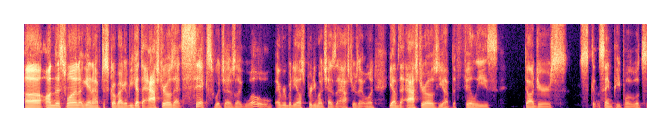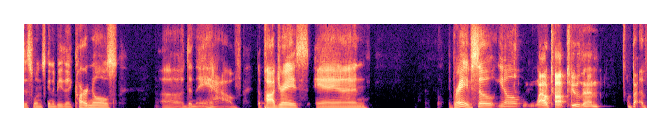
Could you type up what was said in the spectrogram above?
Uh, on this one, again, I have to scroll back up. You got the Astros at six, which I was like, whoa. Everybody else pretty much has the Astros at one. You have the Astros, you have the Phillies, Dodgers, same people. What's this one's going to be? The Cardinals. Uh, then they have the Padres and the Braves. So, you know, wow, top two then. But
